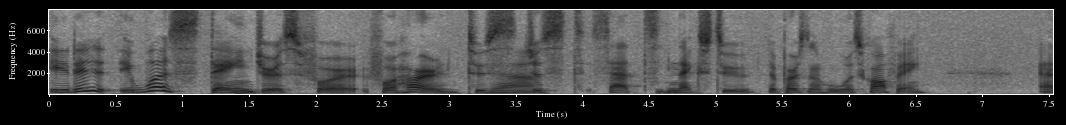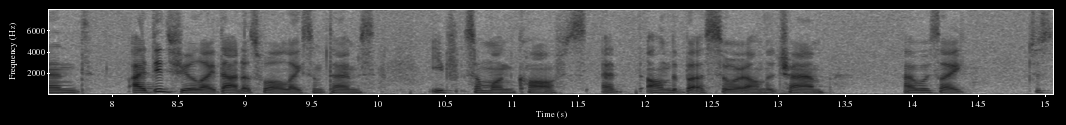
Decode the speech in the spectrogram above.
it is it was dangerous for for her to s- Yeah. just sat next to the person who was coughing. And I did feel like that as well. Like sometimes if someone coughs at on the bus or on the tram, I was like just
